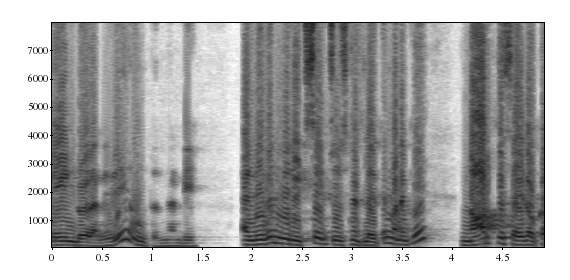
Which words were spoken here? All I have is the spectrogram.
మెయిన్ డోర్ అనేది ఉంటుందండి. అండ్ ఈవెన్ మీరు ఇటు సైడ్ చూసినట్లయితే మనకి నార్త్ సైడ్ ఒక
